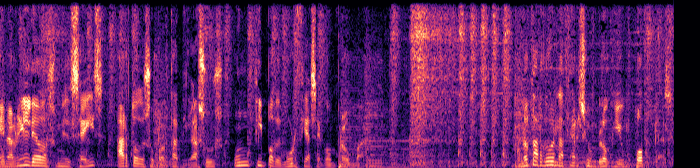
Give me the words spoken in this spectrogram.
En abril de 2006, harto de su portátil Asus, un tipo de Murcia se compró un Mac. No tardó en hacerse un blog y un podcast,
